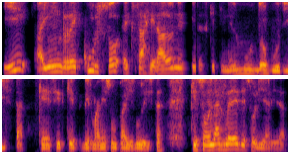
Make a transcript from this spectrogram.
Y hay un recurso exagerado en el que tiene el mundo budista, que decir que Birmania es un país budista, que son las redes de solidaridad.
